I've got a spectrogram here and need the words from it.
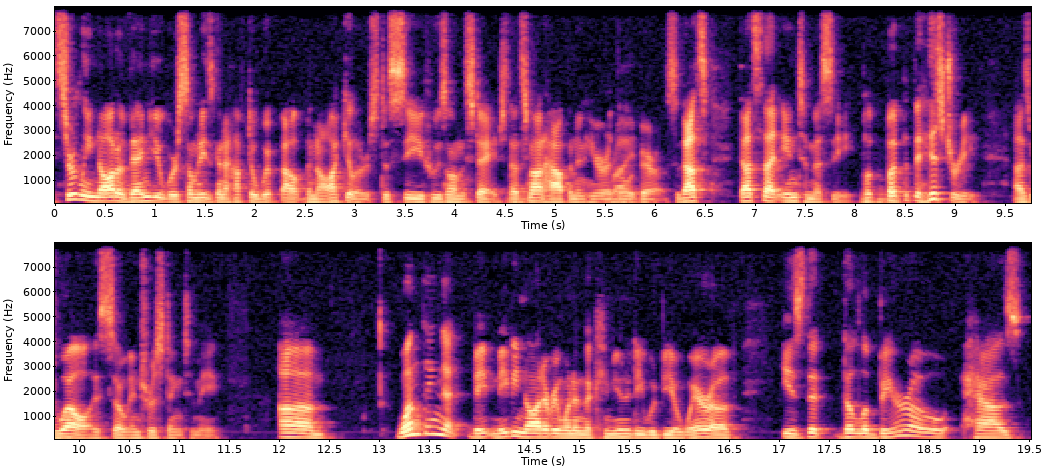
it's certainly not a venue where somebody's going to have to whip out binoculars to see who's on the stage. That's Right. not happening here at the Right. Lobero. So that's that's that intimacy. But Mhm. but but the history as well is so interesting to me. Um, one thing that may- maybe not everyone in the community would be aware of is that the Lobero has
